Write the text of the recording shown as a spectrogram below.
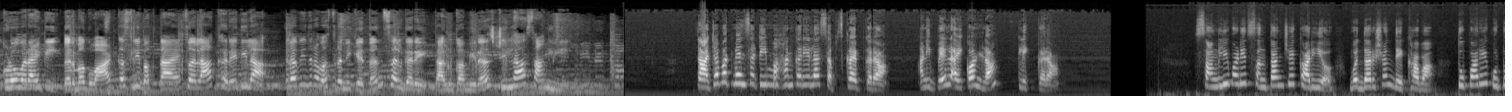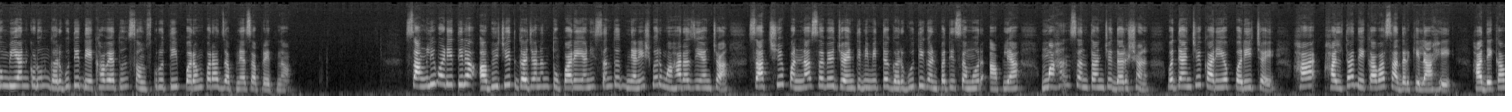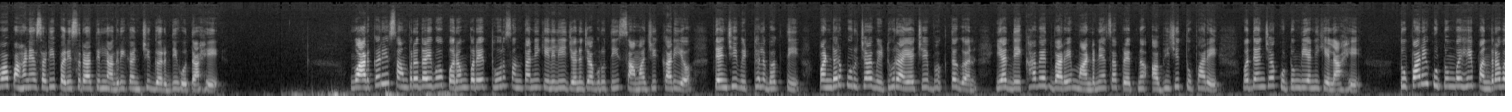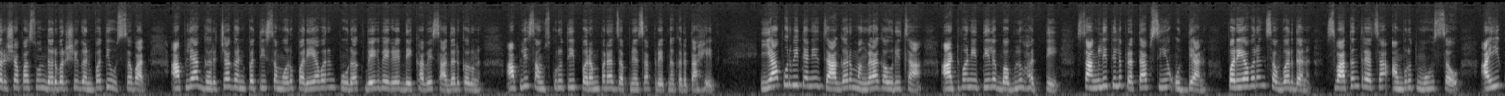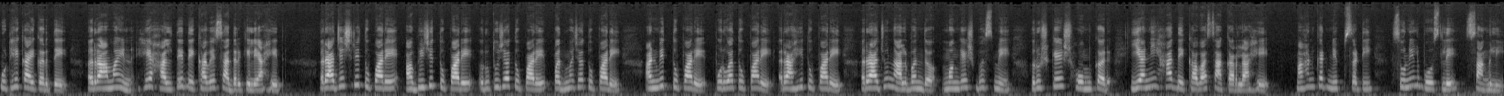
शेकडो व्हरायटी तर मग वाट कसली बघताय? चला खरेदीला. रवींद्र वस्त्र निकेतन सलगरे तालुका मिरज जिल्हा सांगली. ताज्या बातम्यांसाठी महान करेला सबस्क्राईब करा आणि बेल आयकॉनला क्लिक करा. सांगलीवाडीत संतांचे कार्य व दर्शन देखावा. तुपारे कुटुंबियांकडून घरगुती देखाव्यातून संस्कृती परंपरा जपण्याचा प्रयत्न. सांगलीवाडीतील अभिजित गजानन तुपारे यांनी संत ज्ञानेश्वर महाराज यांच्या सातशे पन्नासाव्या जयंतीनिमित्त घरगुती गणपतीसमोर आपल्या महान संतांचे दर्शन व त्यांचे कार्य परिचय हा हलता देखावा सादर केला आहे. हा देखावा पाहण्यासाठी परिसरातील नागरिकांची गर्दी होत आहे. वारकरी संप्रदाय व परंपरेत थोर संतांनी केलेली जनजागृती सामाजिक कार्य त्यांची विठ्ठल भक्ती पंढरपूरच्या विठुरायाचे भक्तगण या देखाव्याद्वारे मांडण्याचा प्रयत्न अभिजित तुपारे व त्यांच्या कुटुंबियांनी केला आहे. तुपारे कुटुंब हे पंधरा वर्षापासून दरवर्षी गणपती उत्सवात आपल्या घरच्या गणपतीसमोर पर्यावरणपूरक वेगवेगळे देखावे सादर करून आपली संस्कृती परंपरा जपण्याचा प्रयत्न करत आहेत. यापूर्वी त्यांनी जागर मंगळागौरीचा आठवणीतील बबलू हत्ती सांगलीतील प्रतापसिंह उद्यान पर्यावरण संवर्धन स्वातंत्र्याचा अमृत महोत्सव आई कुठे काय करते रामायण हे हालते देखावे सादर केले आहेत. राजश्री तुपारे अभिजित तुपारे ऋतुजा तुपारे पद्मजा तुपारे अन्वित तुपारे पूर्वा तुपारे राही तुपारे राजू नालबंद मंगेश भस्मे ऋषकेश होमकर यांनी हा देखावा साकारला आहे. महानकर निप्ससाठी सुनील भोसले सांगली.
